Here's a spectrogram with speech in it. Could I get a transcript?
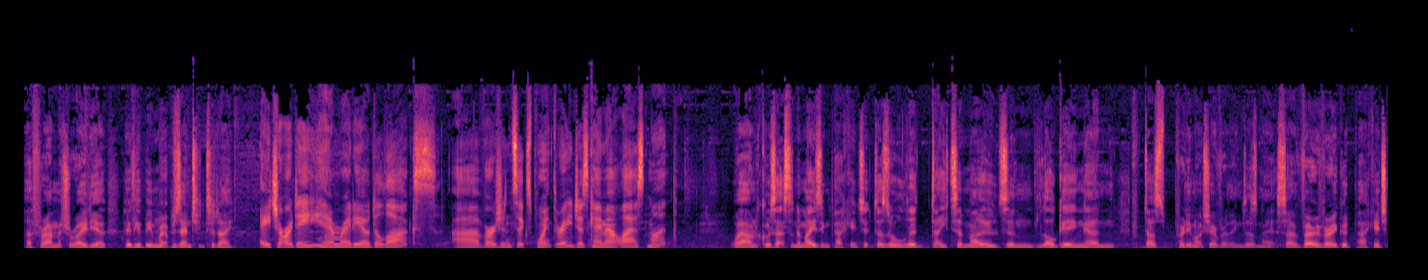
uh, for amateur radio. Who have you been representing today? HRD, Ham Radio Deluxe, uh, version 6.3 just came out last month. Wow, and of course that's an amazing package. It does all the data modes and logging and does pretty much everything, doesn't it? So, very, very good package.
